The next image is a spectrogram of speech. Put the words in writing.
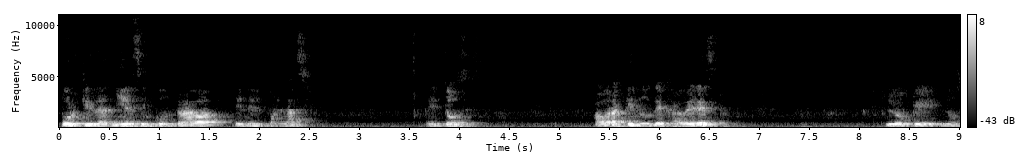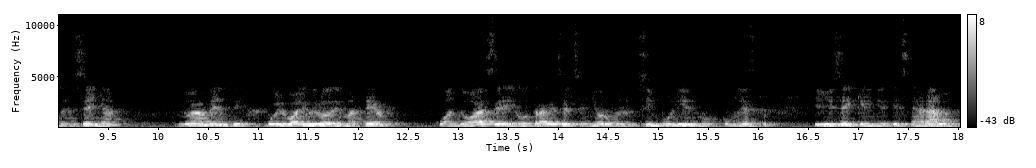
porque Daniel se encontraba en el palacio. Entonces, ahora, ¿qué nos deja ver esto? Lo que nos enseña, nuevamente, vuelvo al libro de Mateo, cuando hace otra vez el Señor un simbolismo con esto, y dice que estarán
